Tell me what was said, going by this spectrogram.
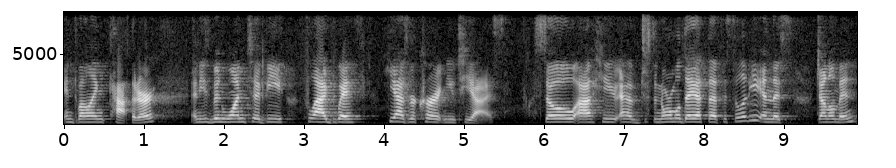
indwelling catheter, and he's been one to be flagged with he has recurrent UTIs. So uh, he had just a normal day at the facility, and this gentleman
